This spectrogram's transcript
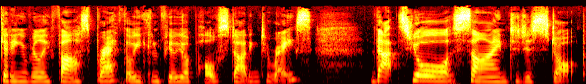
getting a really fast breath or you can feel your pulse starting to race. That's your sign to just stop.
